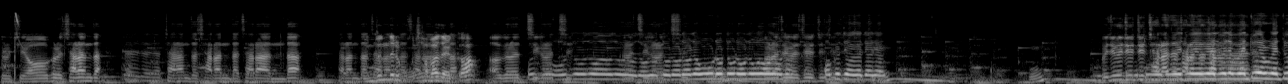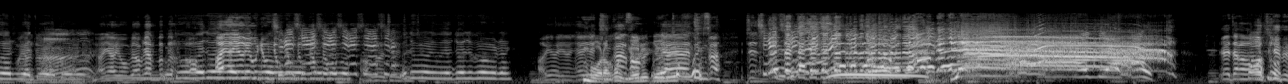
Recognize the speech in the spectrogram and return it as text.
그렇지 어 그래 잘한다 잘한다 잘한다 잘한다 잘한다 운전대를 꼭 잡아야 될까? 어 그렇지 그렇지 그렇지 그렇지 그렇지 그렇지 그지 그지 그지 잘한다 잘한다 왼쪽으로 왼쪽으로 왼쪽으로 아야 여기 여기 여기 아야 여기 여기 여기 싫어 싫어 싫어 싫어 싫어 아야야야 뭐라고 열을 열을 싫어 싫어 싫어 싫어 싫어 야 잠깐 어떻게든.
